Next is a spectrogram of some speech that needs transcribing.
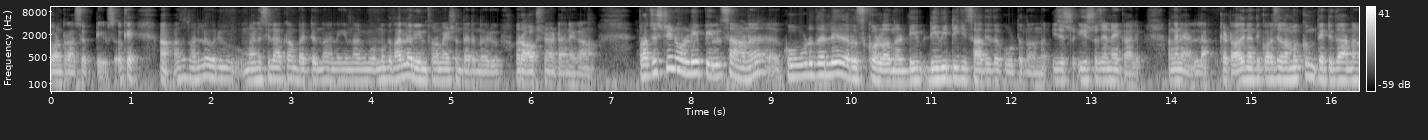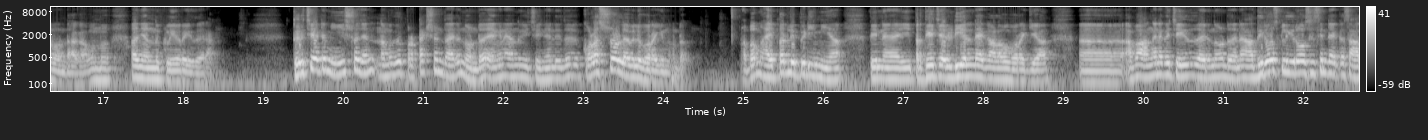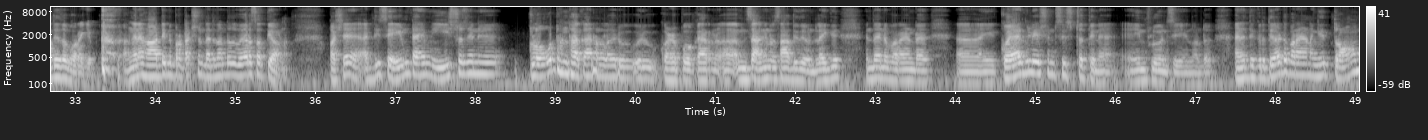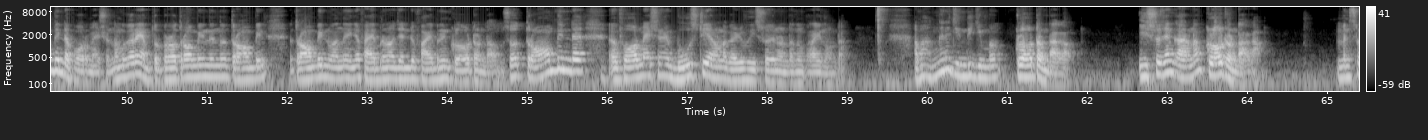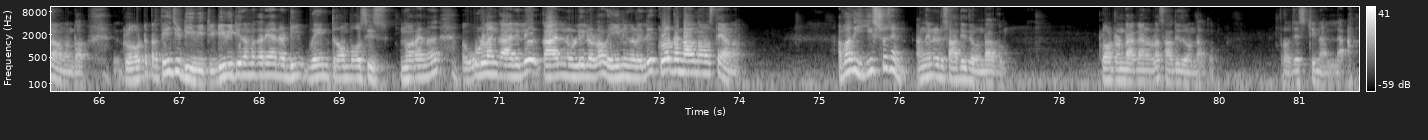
contraceptives okay ആ അത് നല്ലൊരു മനസ്സിലാക്കാൻ പറ്റുന്ന അല്ലെങ്കിൽ നമുക്ക് നല്ലൊരു ഇൻഫർമേഷൻ തരുന്ന ഒരു ഒരു ഓപ്ഷനായിട്ട് അതിനെ കാണാം. പ്രൊജസ്റ്റിൻ ഉള്ളി പിൽസ് ആണ് കൂടുതൽ റിസ്ക് ഉള്ളതെന്ന് ഡി ഡി വി ടിക്ക് സാധ്യത കൂട്ടുന്നതെന്ന് ഈസ്ട്രജനേക്കാളും. അങ്ങനെയല്ല കേട്ടോ. അതിനകത്ത് കുറച്ച് നമുക്കും തെറ്റിദ്ധാരണകൾ ഉണ്ടാകാം. ഒന്ന് അത് ഞാനൊന്ന് ക്ലിയർ ചെയ്ത് തരാം. തീർച്ചയായിട്ടും ഈസ്ട്രജൻ നമുക്ക് പ്രൊട്ടക്ഷൻ തരുന്നുണ്ട്. എങ്ങനെയാണെന്ന് ചോദിച്ചു കഴിഞ്ഞാൽ ഇത് കൊളസ്ട്രോൾ ലെവൽ കുറയ്ക്കുന്നുണ്ട്. അപ്പം ഹൈപ്പർ ലിപ്പിഡീമിയ പിന്നെ ഈ പ്രത്യേകിച്ച് എൽ ഡി എല്ലിന്റെ ഒക്കെ അളവ് കുറയ്ക്കുക അപ്പോൾ അങ്ങനെയൊക്കെ ചെയ്തു തരുന്നതുകൊണ്ട് തന്നെ അതിരോസ് ക്ലീറോസിസിന്റെ ഒക്കെ സാധ്യത കുറയ്ക്കും. അങ്ങനെ ഹാർട്ടിന് പ്രൊട്ടക്ഷൻ തരുന്നുണ്ട്. വേറെ സത്യമാണ്. പക്ഷേ അറ്റ് ദി സെയിം ടൈം ഈസ്ട്രജന് ക്ലോട്ട് ഉണ്ടാക്കാനുള്ള ഒരു ഒരു കുഴപ്പമോ കാരണം മീൻസ് അങ്ങനെ ഒരു സാധ്യതയുണ്ട്. ലൈക്ക് എന്താ തന്നെ പറയേണ്ടത് ഈ കൊയാഗുലേഷൻ സിസ്റ്റത്തിനെ ഇൻഫ്ലുവൻസ് ചെയ്യുന്നുണ്ട്. അതിനകത്ത് കൃത്യമായിട്ട് പറയുകയാണെങ്കിൽ ത്രോംബിന്റെ ഫോർമേഷൻ നമുക്കറിയാം പ്രോത്രോംബിൽ നിന്ന് ത്രോംബിൻ ത്രോംബിൻ വന്നു കഴിഞ്ഞാൽ ഫൈബ്രിനോജൻ ടു ഫൈബ്രിൻ ക്ലോട്ട് ഉണ്ടാകും സോ ത്രോംബിന്റെ ഫോർമേഷനെ ബൂസ്റ്റ് ചെയ്യാനുള്ള കഴിവ് ഈസ്ട്രോജൻ ഉണ്ടെന്ന് പറയുന്നുണ്ട്. അപ്പോൾ അങ്ങനെ ചിന്തിക്കുമ്പം ക്ലോട്ട് ഉണ്ടാകാം. ഈസ്ട്രജൻ കാരണം ക്ലോട്ട് ഉണ്ടാകാം. മനസ്സിലാവുന്നുണ്ടോ? ക്ലോട്ട് പ്രത്യേകിച്ച് D V T D V T നമുക്കറിയാമല്ലോ ഡീപ് വെയിൻ ത്രോംബോസിസ് എന്ന് പറയുന്നത് ഉള്ളം കാലിൽ കാലിനുള്ളിലുള്ള വെയിനുകളിൽ ക്ലോട്ട് ഉണ്ടാകുന്ന അവസ്ഥയാണ്. അപ്പോൾ അത് ഈസ്ട്രജൻ അങ്ങനെ ഒരു സാധ്യത ഉണ്ടാക്കും. ക്ലോട്ട് ഉണ്ടാക്കാനുള്ള സാധ്യത ഉണ്ടാക്കും. പ്രൊജസ്റ്റിൻ അല്ല.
